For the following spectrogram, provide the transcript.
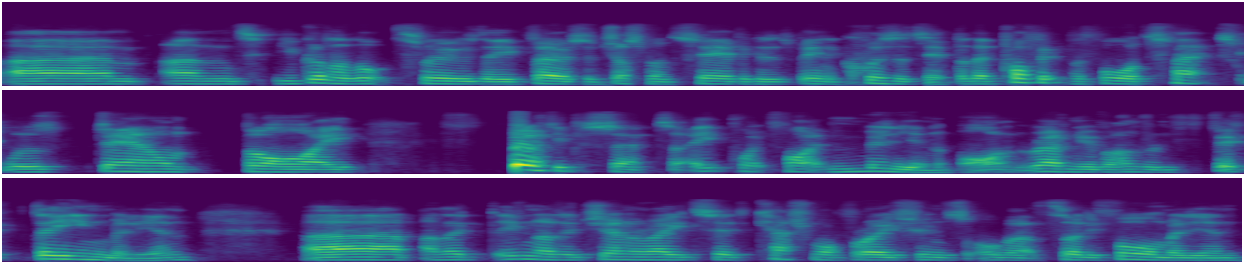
Um, and you've got to look through the various adjustments here because it's been acquisitive, but their profit before tax was down by 30% to 8.5 million on revenue of 115 million. Uh, and they, even though they generated cash from operations of about 34 million,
